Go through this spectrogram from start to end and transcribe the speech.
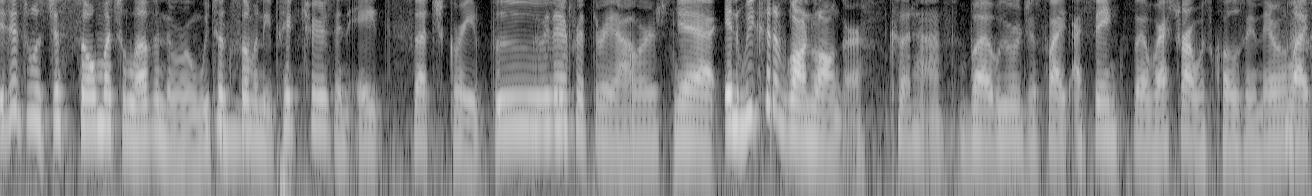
it just was just so much love in the room. We took so many pictures and ate such great food. We were there for three hours. yeah, and we could have gone longer. Could have. But we were just like, I think the restaurant was closing. They were like,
